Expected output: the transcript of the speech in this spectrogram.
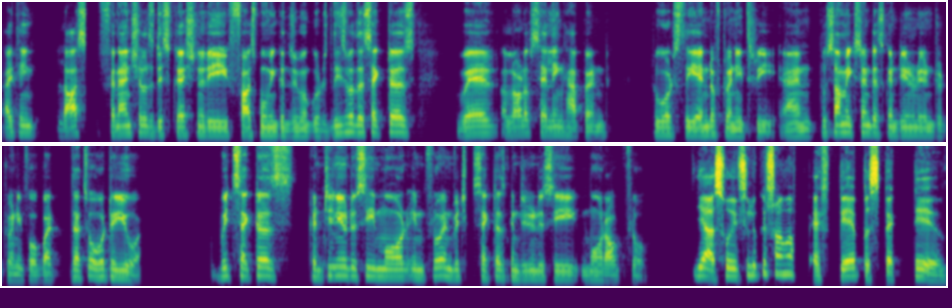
I think last financials, discretionary, fast moving consumer goods, these were the sectors where a lot of selling happened towards the end of 23 and to some extent has continued into 24 but that's over to you which sectors continue to see more inflow and which sectors continue to see more outflow? Yeah, so if you look at from a FPI perspective,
